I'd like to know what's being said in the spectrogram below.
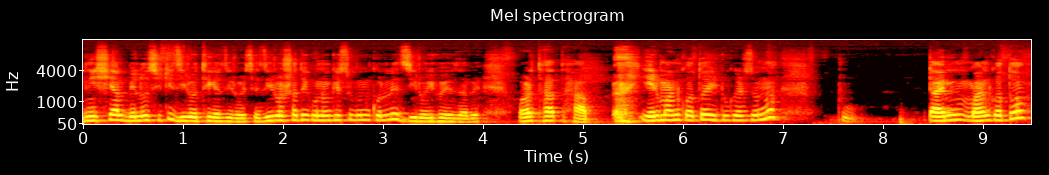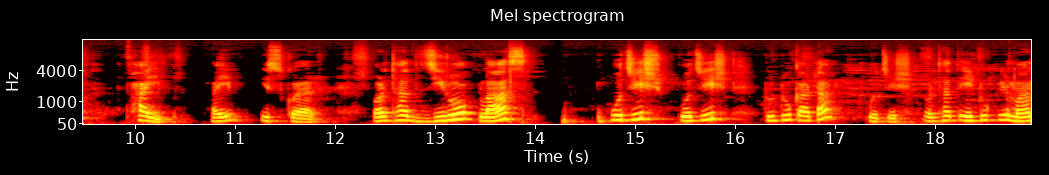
ইনিশিয়াল ভেলোসিটি জিরো থেকে জিরো হয়েছে। জিরোর সাথে কোনো কিছু গুণ করলে জিরোই হয়ে যাবে। অর্থাৎ হাফ এর মান কত? এইটুকের জন্য টু টাইম মান কত? ফাইভ। Five square. অর্থাৎ জিরো প্লাস পঁচিশ পঁচিশ টু টু কাটা পঁচিশ। অর্থাৎ এইটুকের মান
